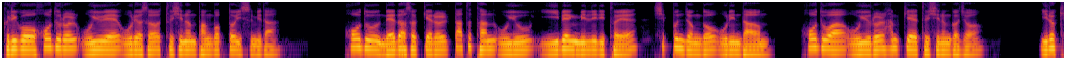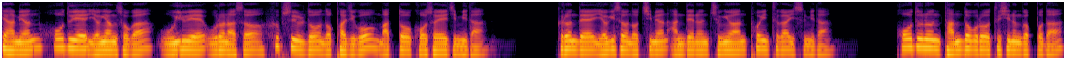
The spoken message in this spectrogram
그리고 호두를 우유에 우려서 드시는 방법도 있습니다. 호두 4, 5개를 따뜻한 우유 200ml에 10분 정도 우린 다음 호두와 우유를 함께 드시는 거죠. 이렇게 하면 호두의 영양소가 우유에 우러나서 흡수율도 높아지고 맛도 고소해집니다. 그런데 여기서 놓치면 안 되는 중요한 포인트가 있습니다. 호두는 단독으로 드시는 것보다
